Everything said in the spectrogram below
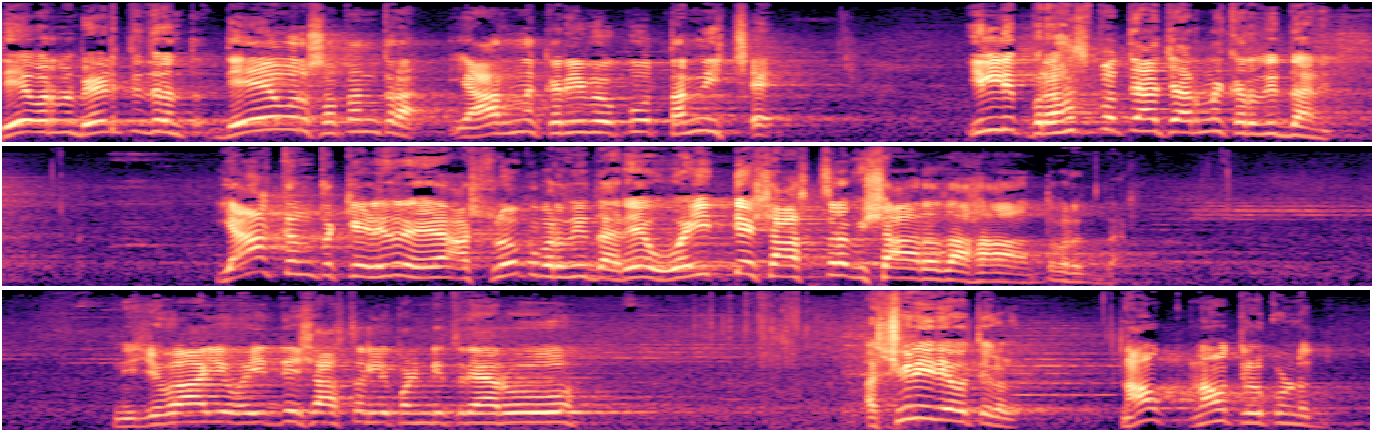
ದೇವರನ್ನು ಬೇಡ್ತಿದ್ರಂತ. ದೇವರು ಸ್ವತಂತ್ರ, ಯಾರನ್ನ ಕರಿಬೇಕು ತನ್ನ ಇಚ್ಛೆ. ಇಲ್ಲಿ ಬೃಹಸ್ಪತ್ಯಾಚಾರನ ಕರೆದಿದ್ದಾನೆ. ಯಾಕಂತ ಕೇಳಿದರೆ ಆ ಶ್ಲೋಕ ಬರೆದಿದ್ದಾರೆ, ವೈದ್ಯಶಾಸ್ತ್ರ ವಿಶಾರದ ಅಂತ ಬರೆದಿದ್ದಾರೆ. ನಿಜವಾಗಿ ವೈದ್ಯಶಾಸ್ತ್ರದಲ್ಲಿ ಪಂಡಿತರು ಯಾರು? ಅಶ್ವಿನಿ ದೇವತೆಗಳು. ನಾವು ನಾವು ತಿಳ್ಕೊಂಡದ್ದು.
